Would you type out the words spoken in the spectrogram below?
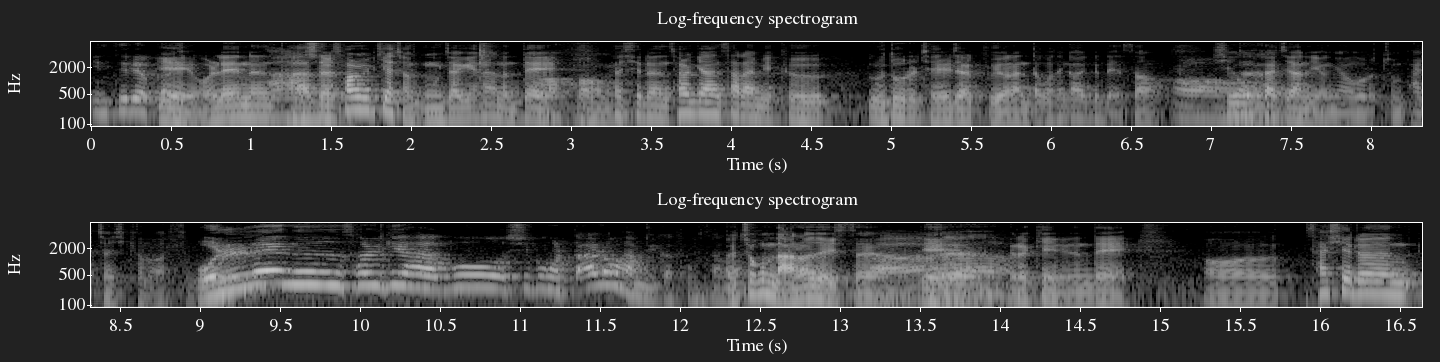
인테리어까지. 예, 원래는 아, 다들 진짜. 설계 전공자긴 하는데 아하. 사실은 설계한 사람이 그 의도를 제일 잘 구현한다고 생각이 돼서 어. 시공까지 하는 영역으로 좀 발전시켜 놓았습니다. 원래는 설계하고 시공을 따로 합니까 통상? 조금 나눠져 있어요. 아. 예, 네. 이렇게 있는데 어, 사실은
